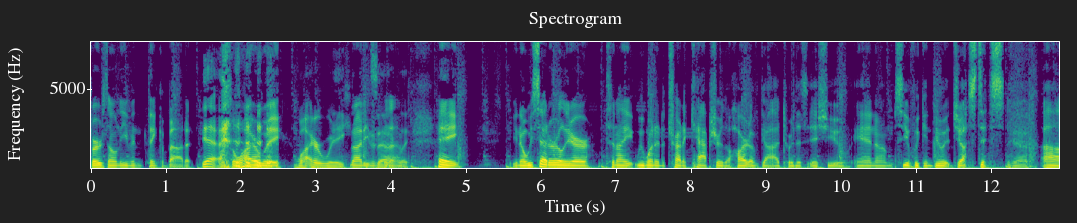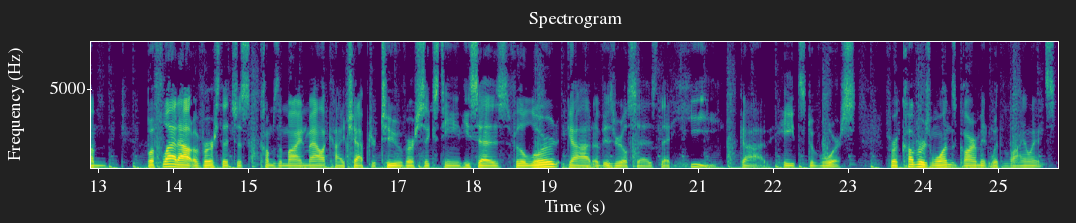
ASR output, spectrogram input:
Birds don't even think about it. Yeah. So why are we? Why are we? Not even exactly. for them. Hey, you know, we said earlier tonight we wanted to try to capture the heart of God toward this issue and um, see if we can do it justice. Yeah. Um, but flat out, a verse that just comes to mind Malachi chapter 2, verse 16. He says, For the Lord God of Israel says that He, God, hates divorce, for it covers one's garment with violence.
